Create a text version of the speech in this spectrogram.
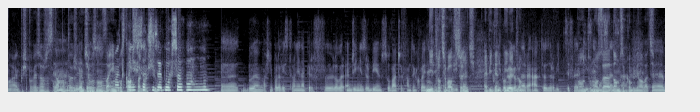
No jakbyś powiedział, że skan, no to już Ja bym cię uznał za Matko, impostorca, niestety gościu. zagłosowałam. E, byłem właśnie po lewej stronie, najpierw w Lower Engine zrobiłem suwaczek, tamten kolejny Nitro trzeba odstrzelić. Ewidentnie pobiegłem nitro. na reaktor zrobić cyferki Bo on tu może dobrze kombinować. e,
